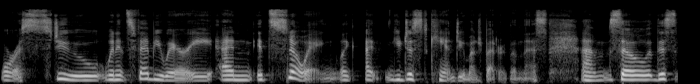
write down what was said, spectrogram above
or a stew when it's February and it's snowing? Like, I, you just can't do much better than this. Um, so, this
